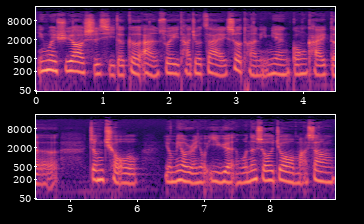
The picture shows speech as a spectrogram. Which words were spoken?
因为需要实习的个案，所以他就在社团里面公开的征求有没有人有意愿。我那时候就马上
